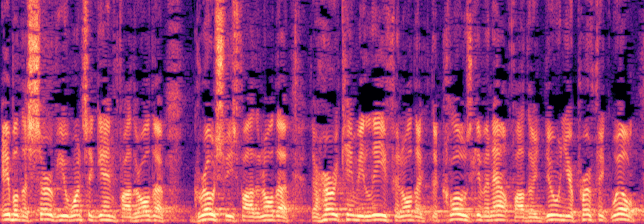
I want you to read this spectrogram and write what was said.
able to serve you once again, Father. All the groceries, Father, and all the, the hurricane relief and all the, the clothes given out, Father, doing your perfect will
